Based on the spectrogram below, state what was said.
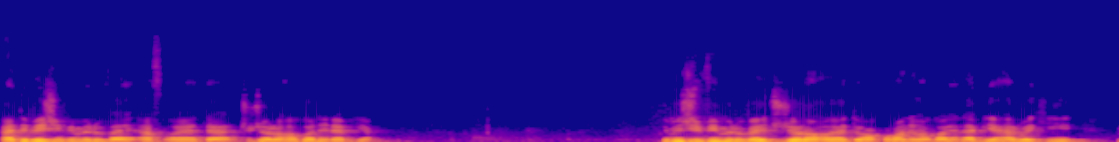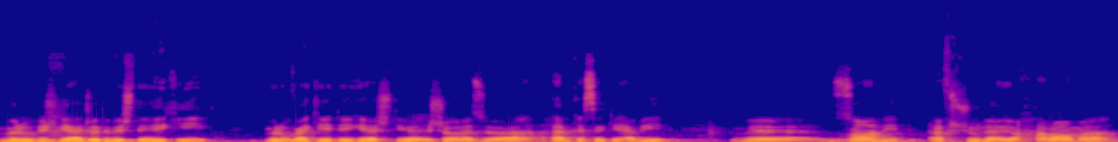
هذا بيجي في مروفي أف آياتا چجراها قال نبيا بيجي في مروفي چجرا آياتا قرآن ها قال نبيا هر وكي مروفيش جاء جاد بشتا ايكي مروفي تيجي اشتيا اشارة زوا هر كسكي هبيد زانت افشولا يا حرامه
